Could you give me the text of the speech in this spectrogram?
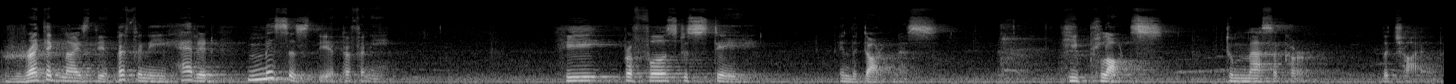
recognize the Epiphany, Herod misses the Epiphany. He prefers to stay in the darkness. He plots to massacre the child.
